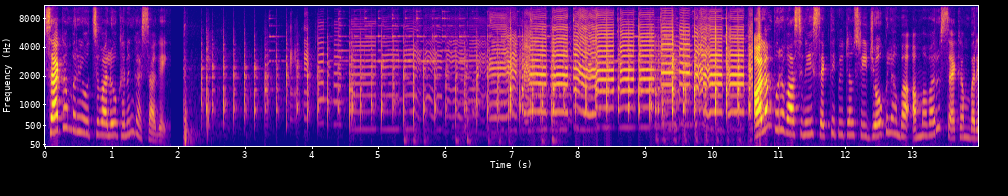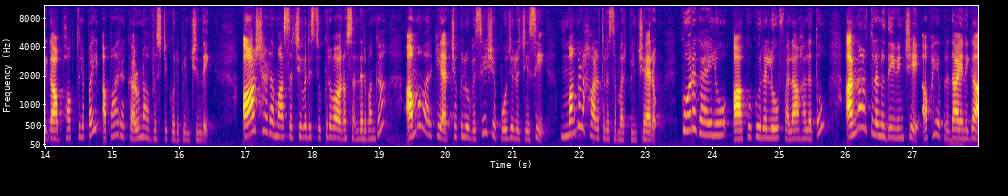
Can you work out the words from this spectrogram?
శాకంబరి ఉత్సవాలు ఘనంగా సాగాయి. అలంపుర వాసిని శక్తిపీఠం శ్రీ జోగులాంబ అమ్మవారు శాకంబరిగా భక్తులపై అపార కరుణావృష్టి కురిపించింది. ఆషాఢమాస చివరి శుక్రవారం సందర్భంగా అమ్మవారికి అర్చకులు విశేష పూజలు చేసి మంగళహారతులు సమర్పించారు. కూరగాయలు ఆకుకూరలు ఫలాహాలతో అన్నార్తులను దీవించే అభయప్రదాయనిగా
